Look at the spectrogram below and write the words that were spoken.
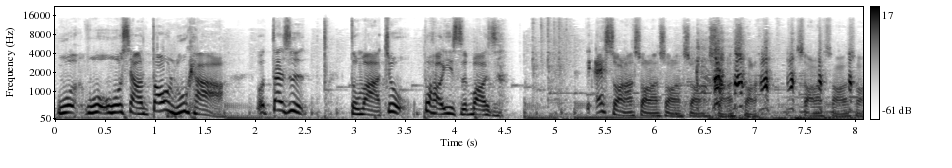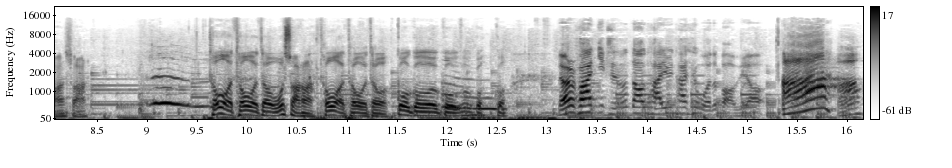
我我我想刀卢卡，我但是。懂吧？就不好意思，不好意思。哎，爽了，爽了，爽了，爽了，爽了，爽了，爽了，爽了，爽了，爽了。投我，投我，投我，爽了，投我，投我，投我，过过过过过过过。梁二发，你只能刀他，因为他是我的保镖。啊啊！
